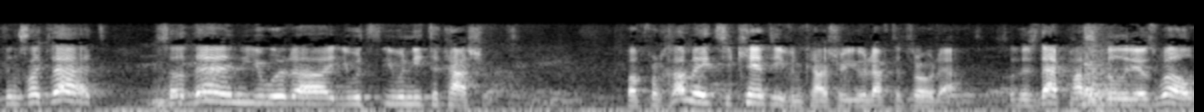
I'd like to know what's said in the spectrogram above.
things like that, so then you would uh, you would you would need to kasher it. But for chametz, you can't even kasher; it, you would have to throw it out. So there's that possibility as well,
